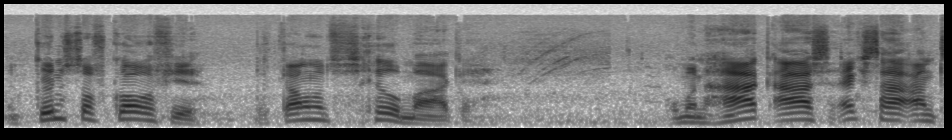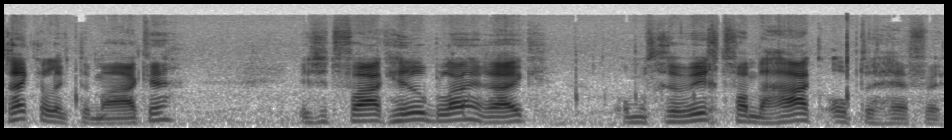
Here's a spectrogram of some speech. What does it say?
een kunststofkorfje, dat kan het verschil maken. Om een haakaas extra aantrekkelijk te maken, is het vaak heel belangrijk om het gewicht van de haak op te heffen.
